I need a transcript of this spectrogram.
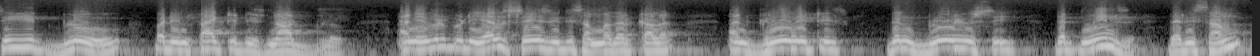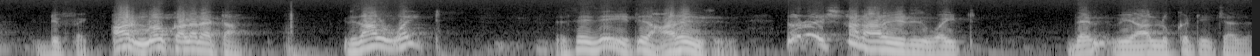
see it blue, but in fact it is not blue. And everybody else says it is some other color, and green it is, then blue you see. That means there is some defect, or no color at all. It is all white. They say, hey, it is orange. No, no, it's not orange, it is white. Then we all look at each other.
